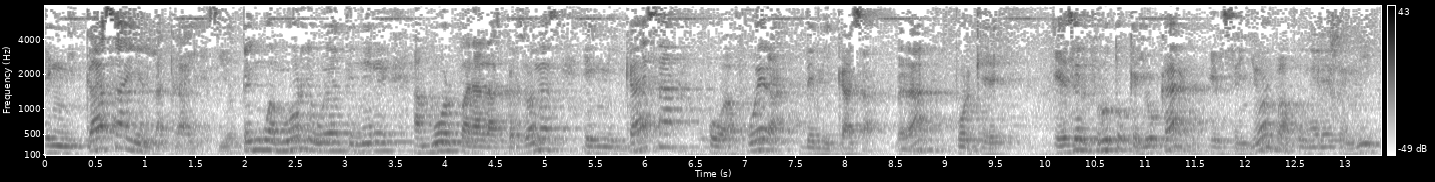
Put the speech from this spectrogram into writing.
en mi casa y en la calle. Si yo tengo amor, yo voy a tener amor para las personas en mi casa o afuera de mi casa, ¿verdad? Porque es el fruto que yo cargo. El Señor va a poner eso en mí.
